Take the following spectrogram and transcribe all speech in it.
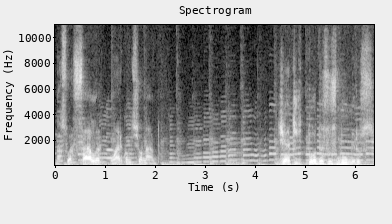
na sua sala com ar-condicionado, diante de todos os números,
